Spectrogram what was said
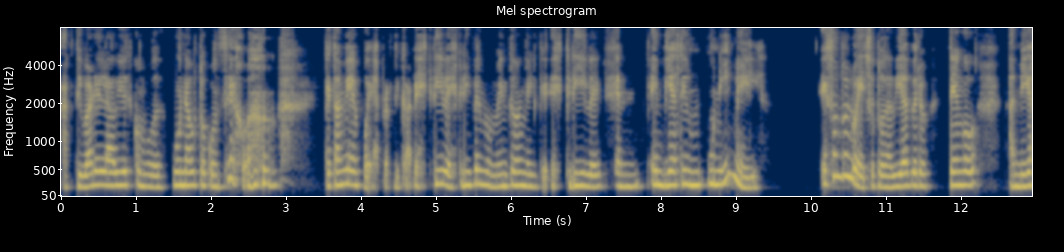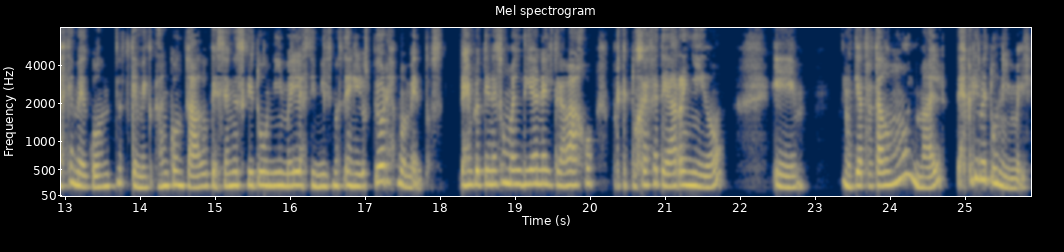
activar el audio es como un autoconsejo que también puedes practicar. Escribe, escribe el momento en el que escribe, envíate un, email. Eso no lo he hecho todavía, pero tengo amigas que me, que me han contado que se han escrito un email a sí mismas en los peores momentos. Por ejemplo, tienes un mal día en el trabajo porque tu jefe te ha reñido y te ha tratado muy mal, escribe tu email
